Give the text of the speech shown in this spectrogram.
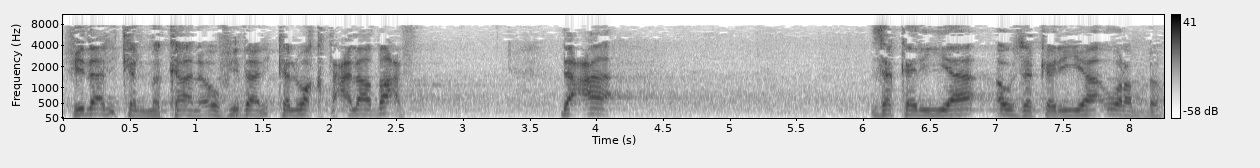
في ذلك المكان أو في ذلك الوقت على ضعف دعا زكريا أو زكرياء ربه.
